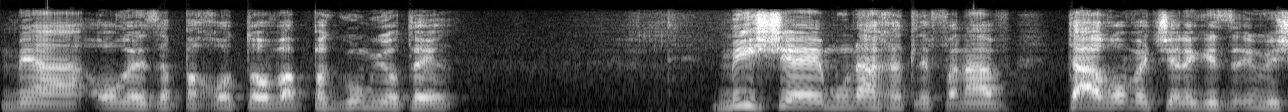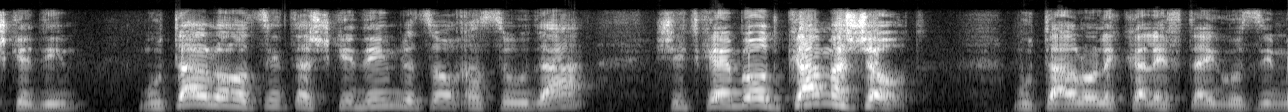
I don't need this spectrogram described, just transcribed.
מהאורז הפחות טוב, הפגום יותר. מי שמונחת לפניו תערובת של אגזים ושקדים, מותר לו להוציא את השקדים לצורך הסעודה, שיתקיים בעוד כמה שעות. מותר לו לקלף את האגוזים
